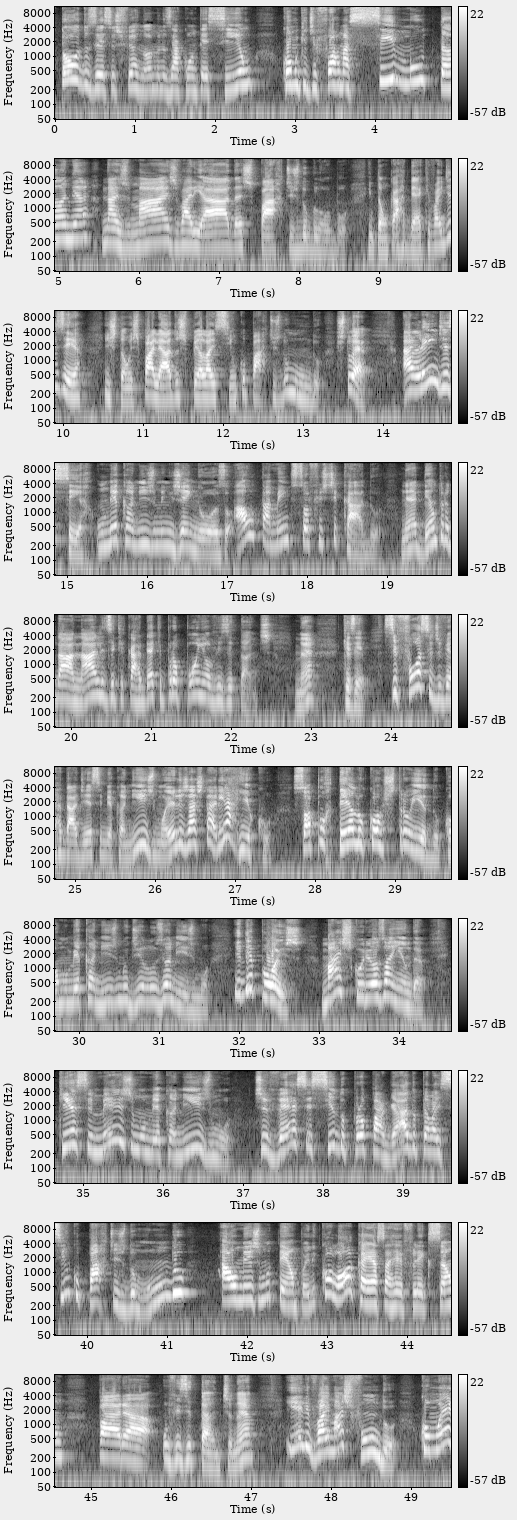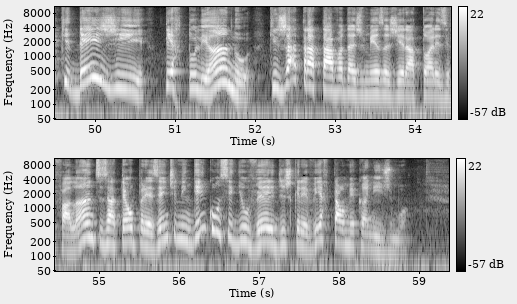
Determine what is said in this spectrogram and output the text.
Todos esses fenômenos aconteciam como que de forma simultânea nas mais variadas partes do globo. Então Kardec vai dizer: estão espalhados pelas cinco partes do mundo. Isto é, além de ser um mecanismo engenhoso, altamente sofisticado, né, dentro da análise que Kardec propõe ao visitante, né? Quer dizer, se fosse de verdade esse mecanismo, ele já estaria rico, só por tê-lo construído como mecanismo de ilusionismo. E depois, mais curioso ainda, que esse mesmo mecanismo tivesse sido propagado pelas cinco partes do mundo ao mesmo tempo. Ele coloca essa reflexão para o visitante, né? E ele vai mais fundo. Como é que desde Tertuliano, que já tratava das mesas giratórias e falantes, até o presente ninguém conseguiu ver e descrever tal mecanismo?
